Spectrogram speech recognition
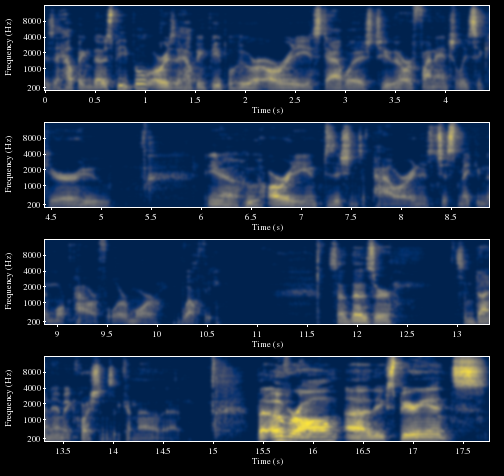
Is it helping those people, or is it helping people who are already established, who are financially secure, who you know who are already in positions of power, and it's just making them more powerful or more wealthy? So those are some dynamic questions that come out of that. But overall, uh, the experience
